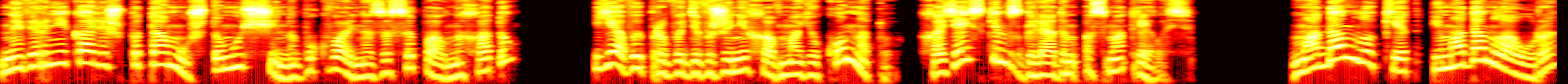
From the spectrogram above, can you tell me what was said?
наверняка лишь потому, что мужчина буквально засыпал на ходу, я, выпроводив жениха в мою комнату, хозяйским взглядом осмотрелась. Мадам Лукет и мадам Лаура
